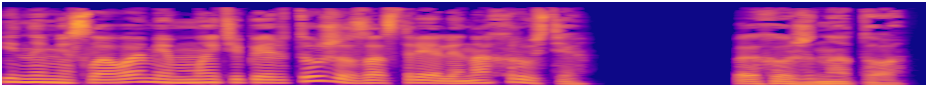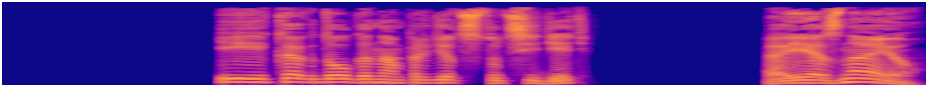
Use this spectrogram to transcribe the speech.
Иными словами, мы теперь тоже застряли на хрусте? Похоже на то. И как долго нам придется тут сидеть? А я знаю.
